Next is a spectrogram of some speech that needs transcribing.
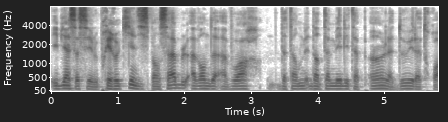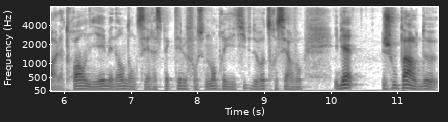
eh bien, ça, c'est le prérequis indispensable avant d'entamer l'étape 1, la 2 et la 3. La 3, on y est maintenant, donc c'est respecter le fonctionnement prédictif de votre cerveau. Eh bien, je vous parle de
